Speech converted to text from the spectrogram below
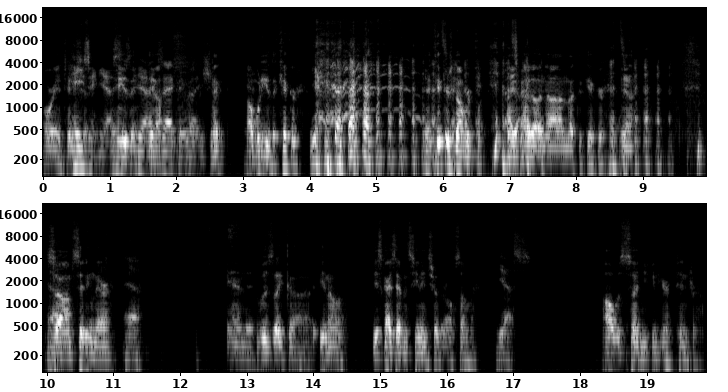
orientation. Hazing. Yes. Hazing. Yeah. you know. Exactly. Right. Sure. Like, oh, what are you, the kicker? yeah. Yeah, kickers don't report. I, That's I go, no, I'm not the kicker. Know? So I'm sitting there, Yeah. and it was like, uh, you know, these guys haven't seen each other all summer. Yes. All of a sudden, you can hear a pin drop.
